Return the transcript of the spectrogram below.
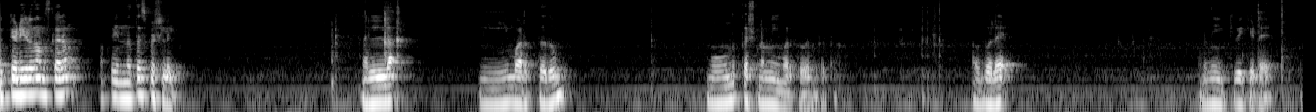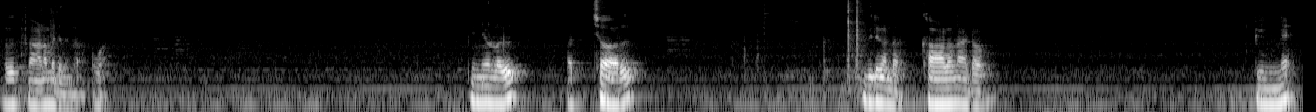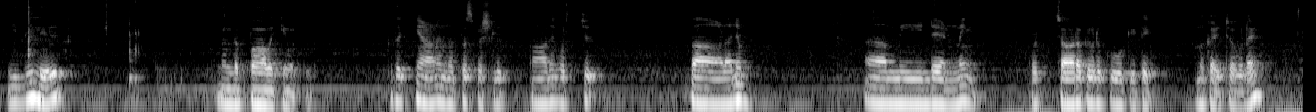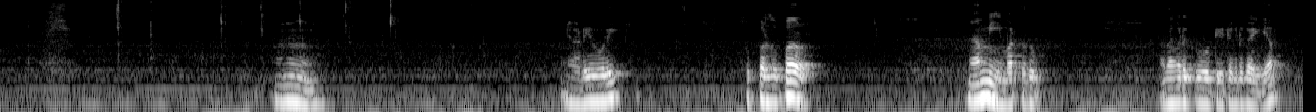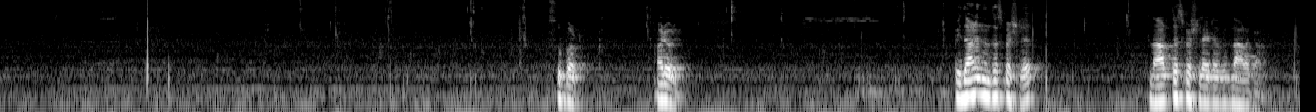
Okay കെടികൾ നമസ്കാരം. അപ്പോൾ ഇന്നത്തെ സ്പെഷ്യലി നല്ല മീൻ വറുത്തതും മൂന്ന് കഷ്ണം മീൻ വറുത്തതുണ്ട് കേട്ടോ. അതുപോലെ നീക്കി വെക്കട്ടെ. അത് കാണാൻ പറ്റുന്നുണ്ടോ ഓ പിന്നെയുള്ളത് അച്ചാറ്. ഇതിൽ കണ്ട കാളനാട്ടോ. പിന്നെ ഇതിൽ നല്ല പാവയ്ക്ക വറുത്തത്. ഇതൊക്കെയാണ് ഇന്നത്തെ സ്പെഷ്യൽ ആദ്യം കുറച്ച് കാളനും മീന്റെ എണ്ണയും കുറച്ചാറൊക്കെ ഇവിടെ കൂട്ടിയിട്ട് ഒന്ന് കഴിച്ചു നോക്കട്ടെ അടിപൊളി. Super super. ഞാൻ മീൻ വറുത്തതും. അതങ്ങോട്ട് കൂട്ടിയിട്ട് ഇങ്ങോട്ട് കഴിക്കാം. സൂപ്പർ. അടിപൊളി. അപ്പോൾ ഇതാണ് ഇന്നത്തെ സ്പെഷ്യൽ നാളത്തെ സ്പെഷ്യലായിട്ട് നമുക്ക് നാളെ കാണാം.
